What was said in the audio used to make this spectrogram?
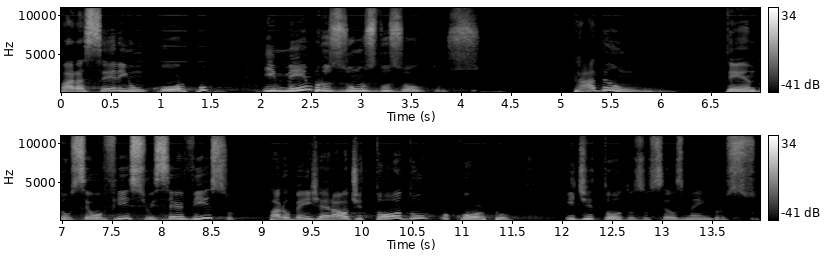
para serem um corpo e membros uns dos outros, cada um tendo seu ofício e serviço para o bem geral de todo o corpo e de todos os seus membros.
